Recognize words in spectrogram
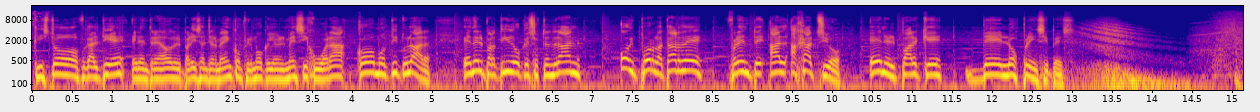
Christophe Galtier, el entrenador del Paris Saint-Germain, confirmó que Lionel Messi jugará como titular en el partido que sostendrán hoy por la tarde frente al Ajaccio en el Parque de los Príncipes.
